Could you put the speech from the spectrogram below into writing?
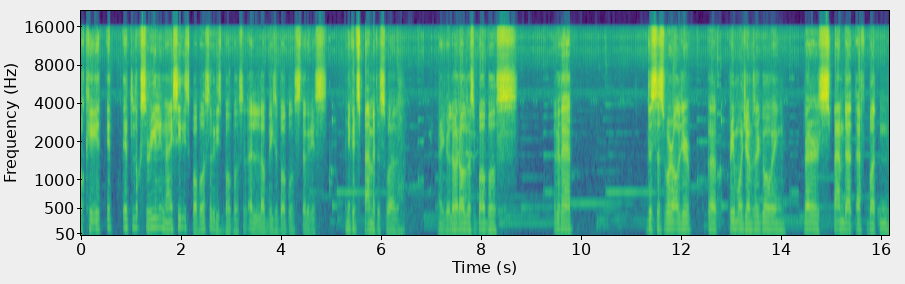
Okay, it, it, it looks really nice. See these bubbles? Look at these bubbles. I love these bubbles. Look at this. And you can spam it as well. There you go. Look at all those bubbles. Look at that. This is where all your uh, Primogems are going. Better spam that F button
